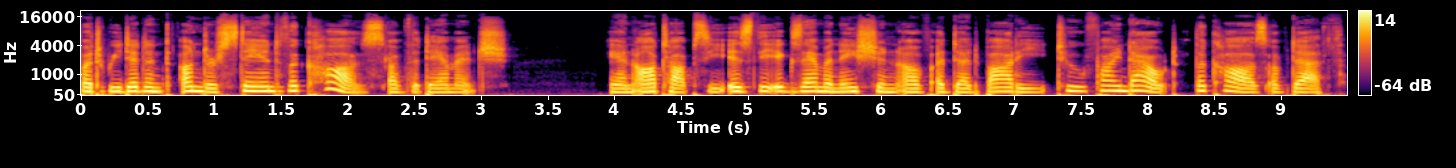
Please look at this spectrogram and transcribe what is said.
but we didn't understand the cause of the damage. An autopsy is the examination of a dead body to find out the cause of death.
